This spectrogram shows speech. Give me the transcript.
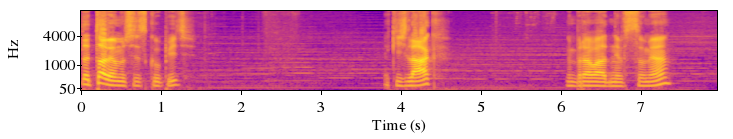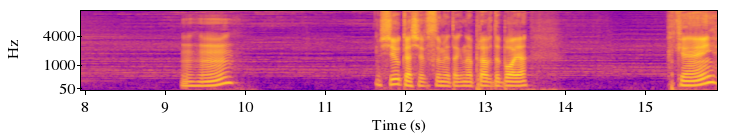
Do tobie muszę się skupić. Jakiś lak. Dobra, ładnie w sumie. Mhm. Siłka się w sumie tak naprawdę boję. Okej.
